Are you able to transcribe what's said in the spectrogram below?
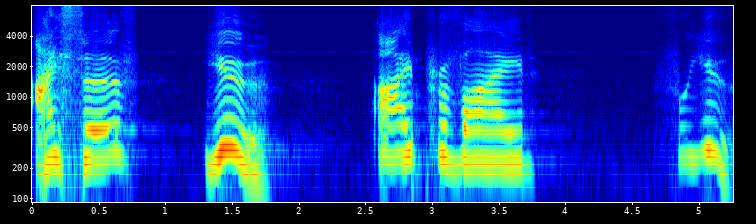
I serve you, I provide for you.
